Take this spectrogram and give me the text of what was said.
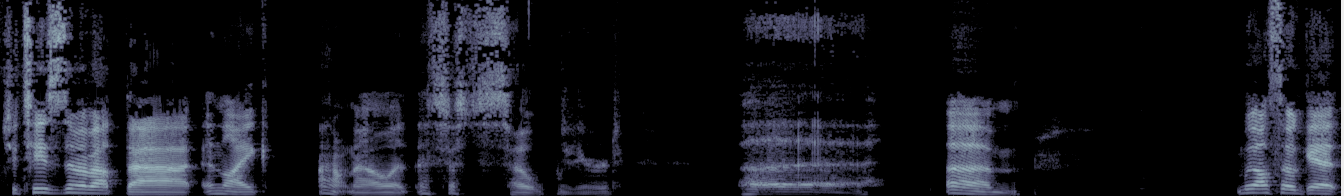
She teases him about that and like, I don't know, it's just so weird. Uh, um we also get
